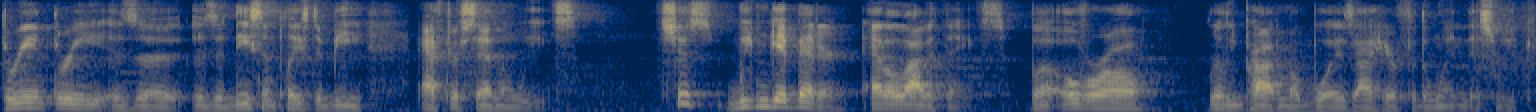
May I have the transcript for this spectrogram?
Three and three is a is a decent place to be after seven weeks. It's just we can get better at a lot of things. But overall, Really proud of my boys out here for the win this week.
